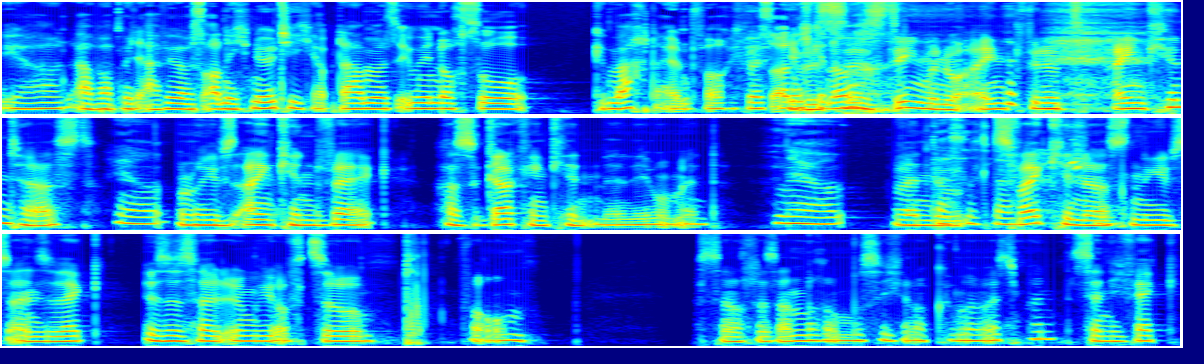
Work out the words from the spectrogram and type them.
ja, aber mit Avia war es auch nicht nötig. Ich habe damals irgendwie noch so gemacht einfach. Ich weiß auch Ja, nicht das genau. ist das Ding, wenn du ein, wenn du ein Kind hast Ja, und du gibst ein Kind weg, hast du gar kein Kind mehr in dem Moment. ja, Wenn du Das zwei Kinder schlimm. hast und du gibst eins weg, ist es halt irgendwie oft so, warum? Was ist denn noch das andere? Muss ich ja noch kümmern, weißt du, ich meine? Ist ja nicht weg.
